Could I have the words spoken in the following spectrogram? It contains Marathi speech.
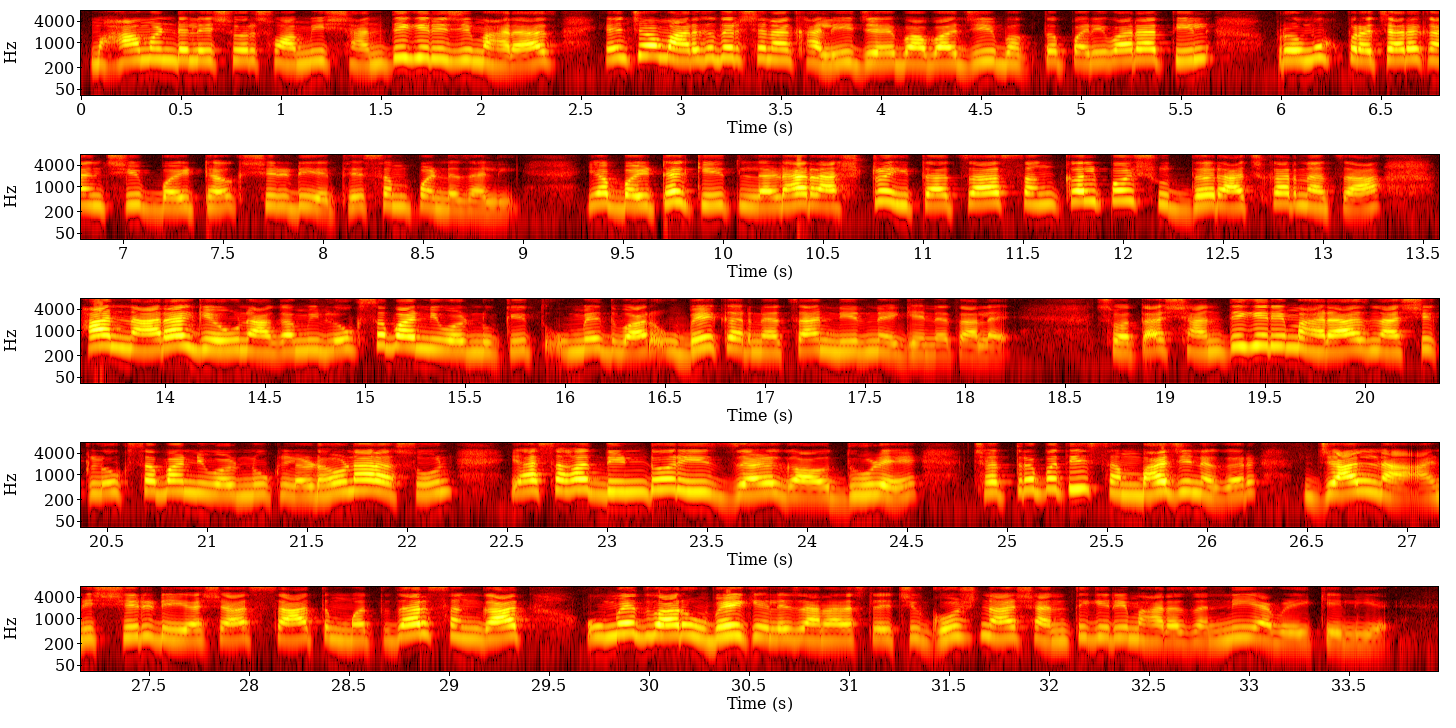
महामंडलेश्वर स्वामी शांतिगिरीजी महाराज यांच्या मार्गदर्शनाखाली जय बाबाजी भक्त परिवारातील प्रमुख प्रचारकांची बैठक शिर्डी येथे संपन्न झाली. या बैठकीत लढा राष्ट्रहिताचा संकल्प शुद्ध राजकारणाचा हा नारा घेऊन आगामी लोकसभा निवडणुकीत उमेदवार उभे करण्याचा निर्णय घेण्यात आलाय. स्वतः शांतिगिरी महाराज नाशिक लोकसभा निवडणूक लढवणार असून यासह दिंडोरी जळगाव धुळे छत्रपती संभाजीनगर जालना आणि शिर्डी अशा सात मतदारसंघात उमेदवार उभे केले जाणार असल्याची घोषणा शांतिगिरी महाराजांनी यावेळी केली आहे.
